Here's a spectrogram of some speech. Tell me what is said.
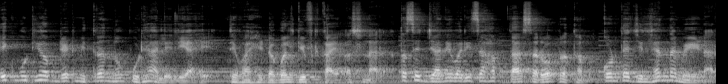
एक मोठी अपडेट मित्रांनो पुढे आलेली आहे. तेव्हा हे डबल गिफ्ट काय असणार? तसेच जानेवारीचा हप्ता सर्वप्रथम कोणत्या जिल्ह्यांना मिळणार?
